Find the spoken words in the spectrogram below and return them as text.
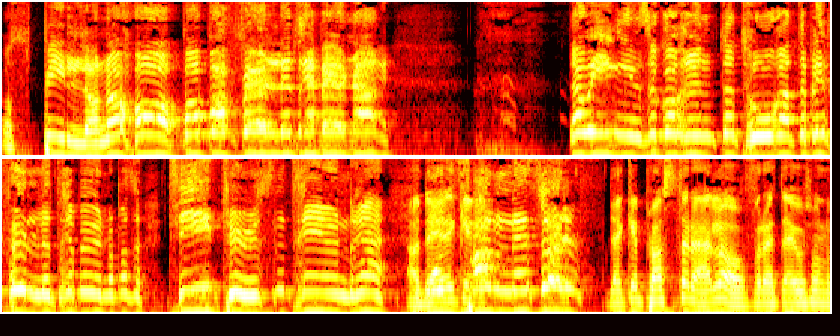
Og spillerne håper på fulle tribuner! Det er jo ingen som går rundt og tror at det blir fulle tribuner på 10 300 Ja, mot ikke- Sandnes Ulf! Det er ikke plass til det heller, for dette er jo sånn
